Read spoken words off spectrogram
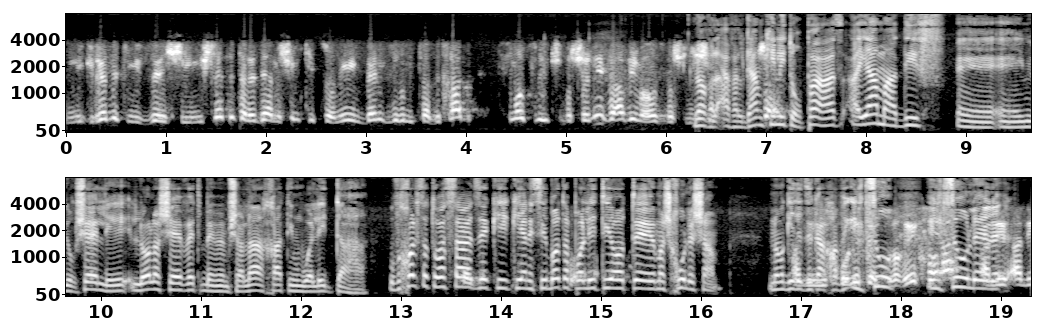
נגרמת מזה שהיא נשלטת על ידי אנשים קיצוניים, בן גביר מצד אחד, סמוטריץ' בשני ואבי מעוז בשלישי. לא, אבל, אבל גם קינלי טור פז היה מעדיף, אה, אה, אם יורשה לי, לא לשבת בממשלה אחת עם ווליד טאהא. ובכל זאת הוא עשה את זה כי, כי הנסיבות הפוליטיות אה, משכו לשם. לא נגיד את זה ככה, ואילצו, אילצו ל... אני, אני,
